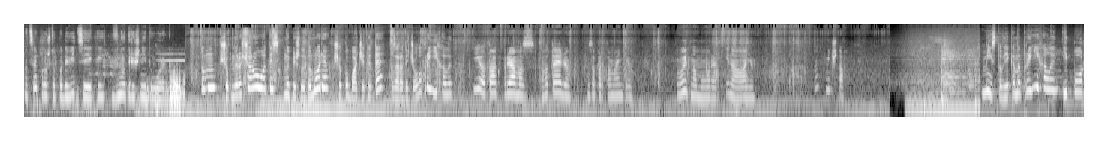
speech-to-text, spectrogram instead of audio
А це просто подивіться, який внутрішній дворик. Тому, щоб не розчаровуватись, ми пішли до моря, щоб побачити те, заради чого приїхали. І отак прямо з готелю, з апартаментів. Вид на море і на Аню. Ну, Мічта. Місто, в яке ми приїхали, Іпор,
